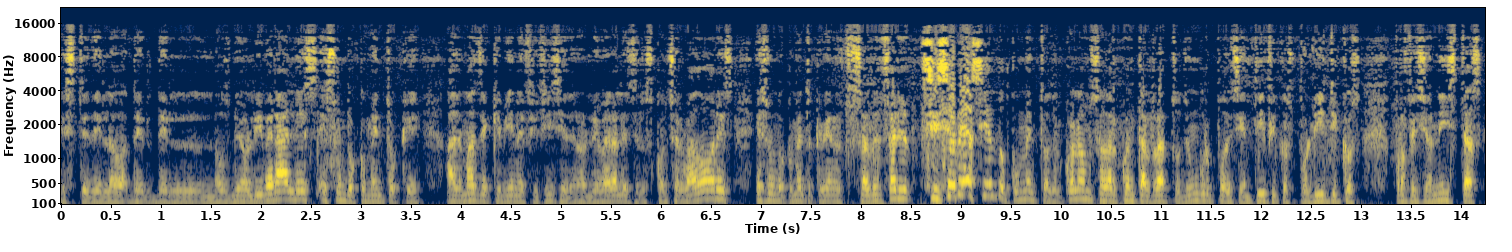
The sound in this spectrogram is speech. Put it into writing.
este, de, lo, de, de los neoliberales, es un documento que, además de que viene FIFIs y de los liberales, de los conservadores, es un documento que viene de nuestros adversarios. Si se ve así el documento, del cual vamos a dar cuenta al rato, de un grupo de científicos, políticos, profesionistas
